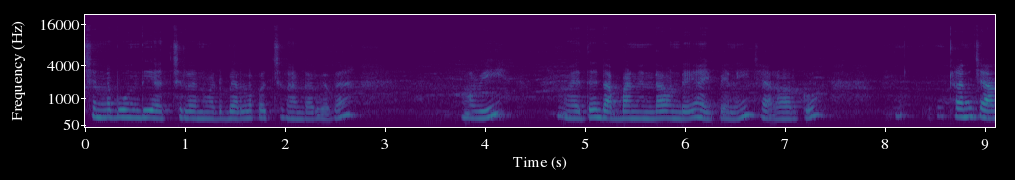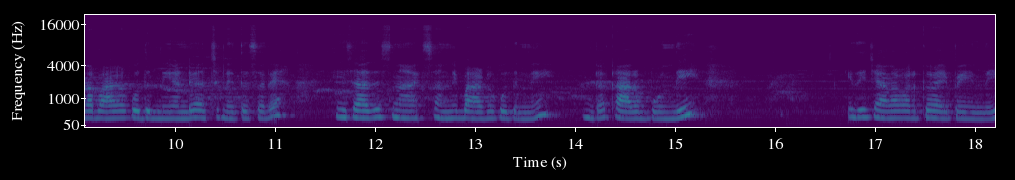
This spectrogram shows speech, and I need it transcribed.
చిన్న బూందీ అచ్చులు అనమాట బెల్లపు అచ్చులు అంటారు కదా. అవి అయితే డబ్బా నిండా ఉండే అయిపోయినాయి చాలా వరకు. కానీ చాలా బాగా కుదిరినాయి అండి అచ్చులు అయితే సరే. ఈసారి స్నాక్స్ అన్నీ బాగా కుదిరినాయి. ఇంకా కారం బూందీ. ఇది చాలా వరకు అయిపోయింది.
